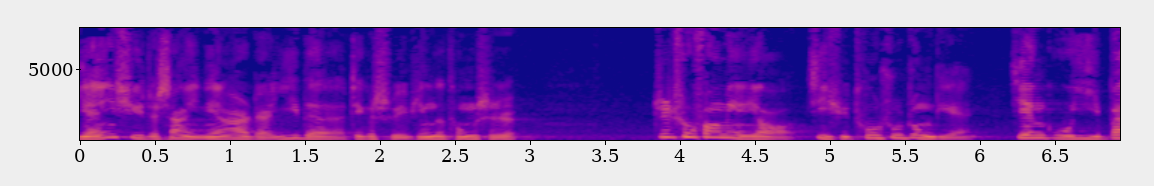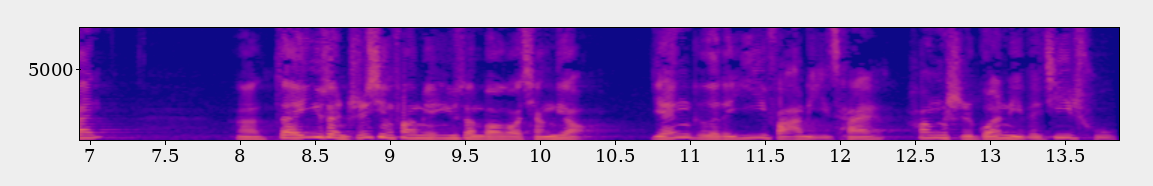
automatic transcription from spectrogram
延续着上一年二点一的这个水平的同时，支出方面要继续突出重点，兼顾一般。啊，在预算执行方面，预算报告强调严格的依法理财、夯实管理的基础，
